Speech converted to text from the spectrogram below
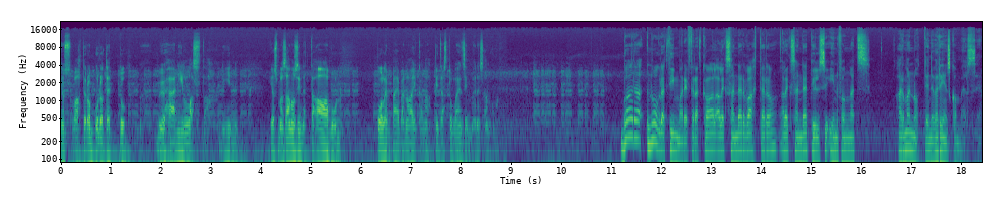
Jos Vahter on pudotettu myöhään illasta, niin jos mä sanoisin, että aamun puolen päivän aikana pitäisi tulla ensimmäinen sanoma. Bara några timmar efter att Karl Alexander Vahter och Alexander Pylsy infångats har man nått en överenskommelse.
